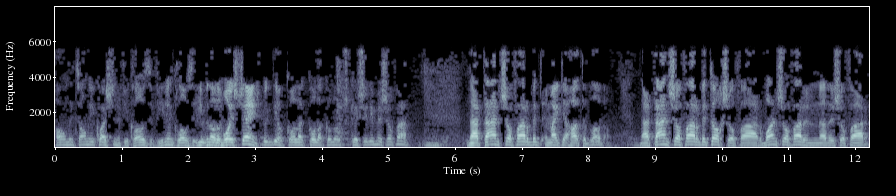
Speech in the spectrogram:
only it's only a question if you close. If you didn't close it, even though the voice changed, big deal. Kola kola kolot keshirim shofar. Natan shofar. It might get hard to blow though. Natan shofar betoch shofar. One shofar in another shofar.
